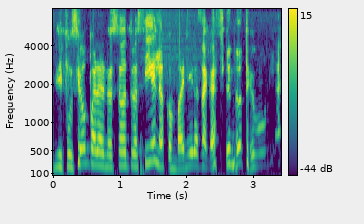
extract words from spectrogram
difusión para nosotros. Siguen los compañeros acá haciéndote burla.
